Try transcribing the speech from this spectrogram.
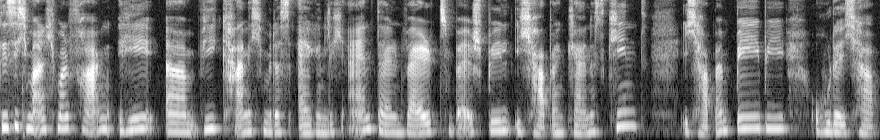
die sich manchmal fragen, hey, äh, wie kann ich mir das eigentlich einteilen? Weil zum Beispiel ich habe ein kleines Kind, ich habe ein Baby oder ich habe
